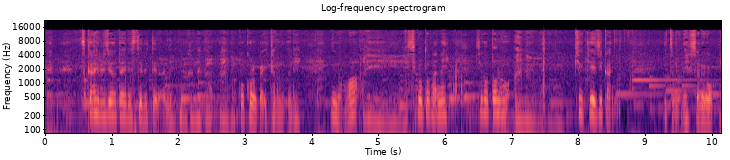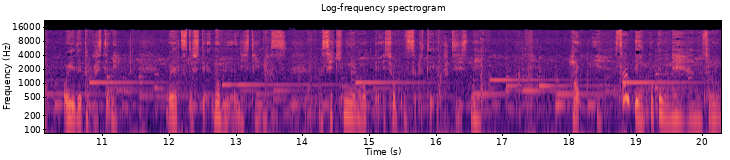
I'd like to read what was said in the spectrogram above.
使える状態で捨てるっていうのはねなかなかあの心が痛むので今は、えー、仕事がね仕事の、あのー、休憩時間にいつもねそれをお湯で溶かしてねおやつとして飲むようにしています。責任を持って処分するという感じですね。はい。3.1国のねあのそのも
